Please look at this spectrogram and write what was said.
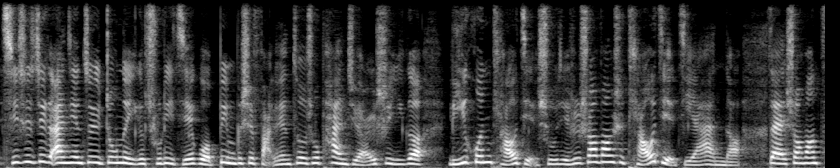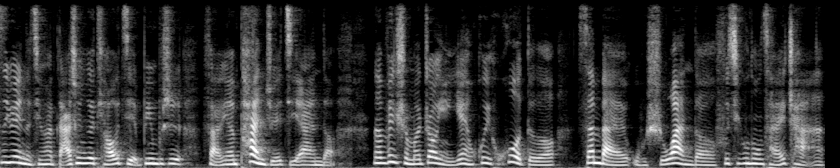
其实这个案件最终的一个处理结果，并不是法院作出判决，而是一个离婚调解书，也是双方是调解结案的，在双方自愿的情况达成一个调解，并不是法院判决结案的。那为什么赵颖燕会获得三百五十万的夫妻共同财产？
